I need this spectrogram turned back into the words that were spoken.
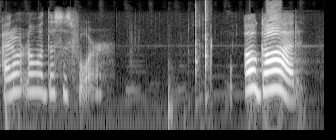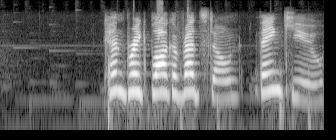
I don't know what this is for. Oh god. Can break block of redstone. Thank you.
